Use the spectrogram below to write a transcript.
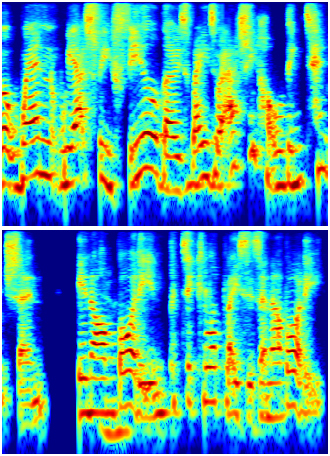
But when we actually feel those ways, we're actually holding tension in our yeah. body, in particular places in our body,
